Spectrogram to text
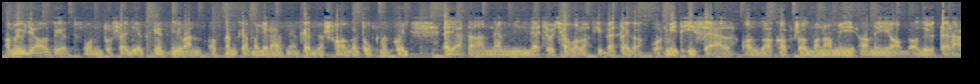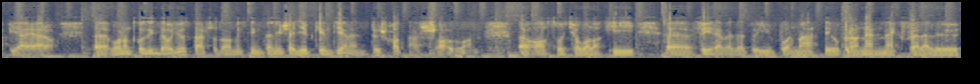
ami ugye azért fontos egyébként, nyilván azt nem kell magyarázni a kedves hallgatóknak, hogy egyáltalán nem mindegy, hogyha valaki beteg, akkor mit hiszel azzal kapcsolatban, ami, ami az ő terápiájára vonatkozik, de hogy össztársadalmi szinten is egyébként jelentős hatással van az, hogyha valaki félrevezető információkra, nem megfelelő,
